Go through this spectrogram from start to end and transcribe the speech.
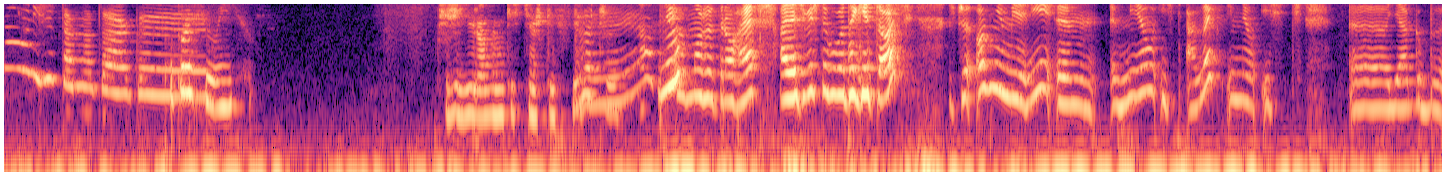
No oni się tam no tak... y, Poprosił ich. Przeżyli razem jakieś ciężkie chwile, czy... No, to może trochę, ale wiesz, to było takie coś, że oni mieli, ym, miał iść Alex i miał iść e, jakby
